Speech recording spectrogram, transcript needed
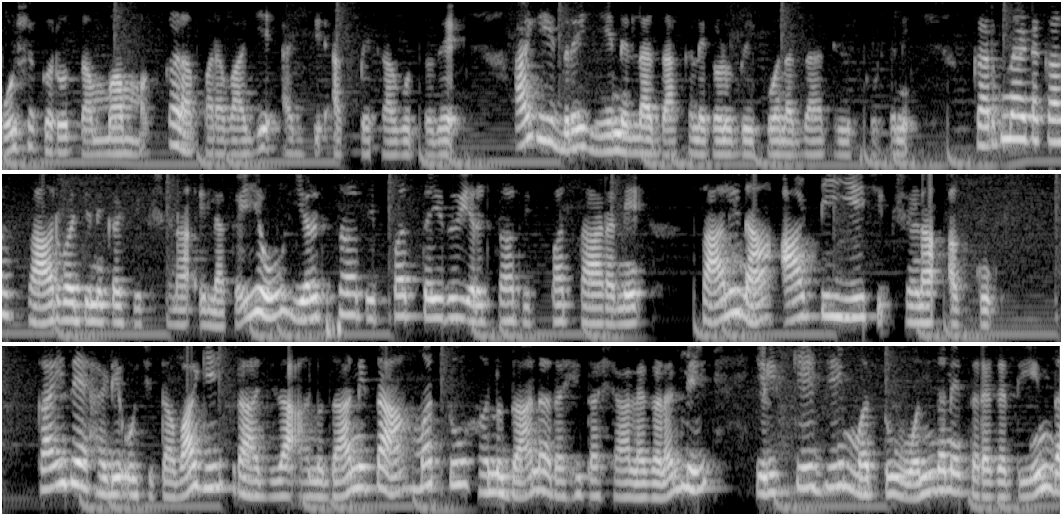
ಪೋಷಕರು ತಮ್ಮ ಮಕ್ಕಳ ಪರವಾಗಿ ಅರ್ಜಿ ಹಾಕಬೇಕಾಗುತ್ತದೆ. ಹಾಗಿದ್ರೆ ಏನೆಲ್ಲ ದಾಖಲೆಗಳು ಬೇಕು ಅನ್ನೋದನ್ನ ತಿಳಿಸ್ಕೊಡ್ತೀನಿ. ಕರ್ನಾಟಕ ಸಾರ್ವಜನಿಕ ಶಿಕ್ಷಣ ಇಲಾಖೆಯು ಎರಡು ಸಾವಿರದ ಇಪ್ಪತ್ತೈದು, ಎರಡು ಸಾವಿರದ ಇಪ್ಪತ್ತಾರನೇ ಸಾಲಿನ ಆರ್ ಟಿ ಇ ಶಿಕ್ಷಣ ಹಕ್ಕು ಕಾಯ್ದೆ ಅಡಿ ಉಚಿತವಾಗಿ ರಾಜ್ಯದ ಅನುದಾನಿತ ಮತ್ತು ಅನುದಾನ ರಹಿತ ಶಾಲೆಗಳಲ್ಲಿ ಎಲ್ ಕೆ ಜಿ ಮತ್ತು ಒಂದನೇ ತರಗತಿಯಿಂದ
